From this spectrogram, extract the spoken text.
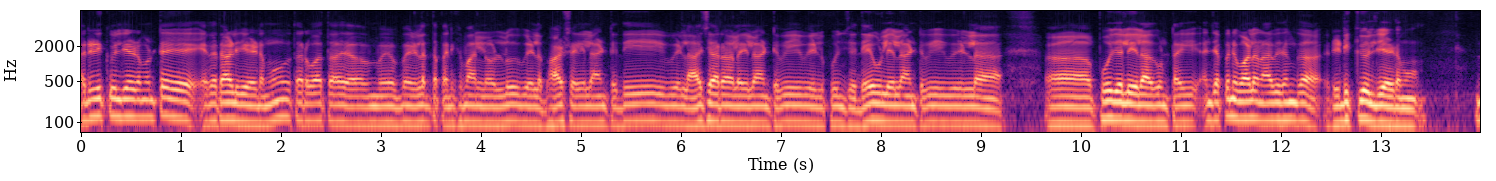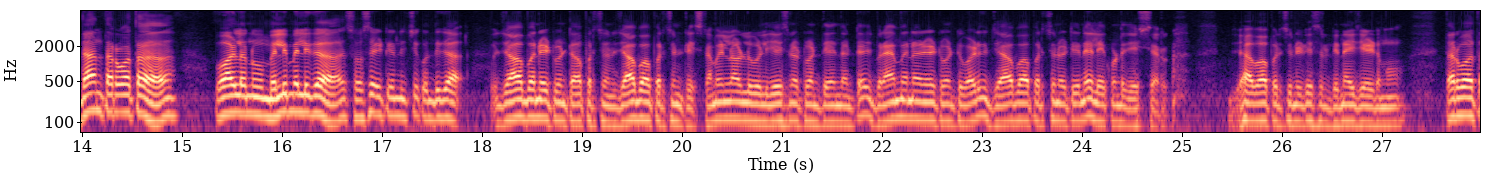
రిడిక్యూల్ చేయడం అంటే ఎగతాళి చేయడము తర్వాత వీళ్ళంతా పనికిమాలిన వాళ్ళు వీళ్ళ భాష ఇలాంటిది వీళ్ళ ఆచారాలు ఇలాంటివి వీళ్ళు పూజే దేవుళ్ళు ఇలాంటివి వీళ్ళ పూజలు ఇలాగుంటాయి అని చెప్పని వాళ్ళని ఆ విధంగా రిడిక్యూల్ చేయడము. దాని తర్వాత వాళ్ళను మెల్లిమెల్లిగా సొసైటీ నుంచి కొద్దిగా జాబ్ అనేటువంటి ఆపర్చునిటీ జాబ్ ఆపర్చునిటీస్ తమిళనాడులో వీళ్ళు చేసినటువంటిది ఏంటంటే బ్రాహ్మణ్ అనేటువంటి వాడికి జాబ్ ఆపర్చునిటీనే లేకుండా చేశారు. జాబ్ ఆపర్చునిటీస్ డినై చేయడము. తర్వాత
